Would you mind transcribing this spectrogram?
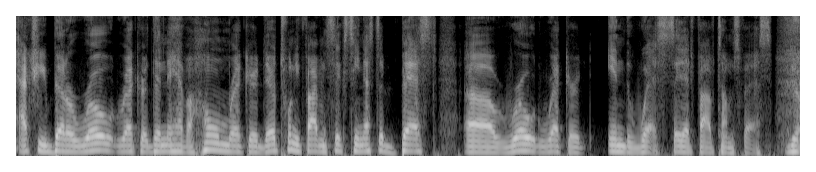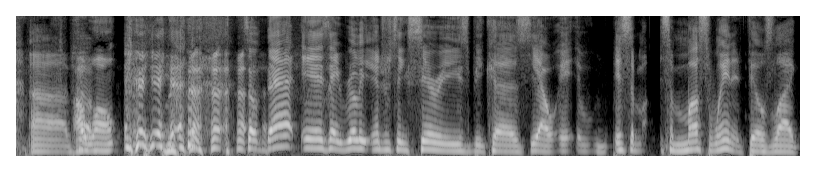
actually better road record than they have a home record. They're twenty-five and sixteen. That's the best uh, road record in the West. Say that five times fast. Yeah. Uh, I won't. so that is a really interesting series because yeah, it, it's a it's a must win. It feels like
